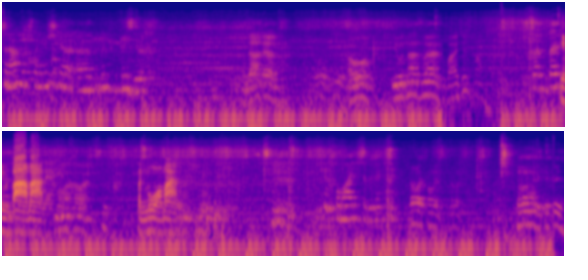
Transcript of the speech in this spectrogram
Сразу штанишки э, будуть в призір. Да, де? О, і одна зверху, бачиш? นี่มันบ้ามากเลย Мала хавай. มันมั่วมาก Ховайся, блядь. Давай, малыш, давай. Давай, Гарик,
